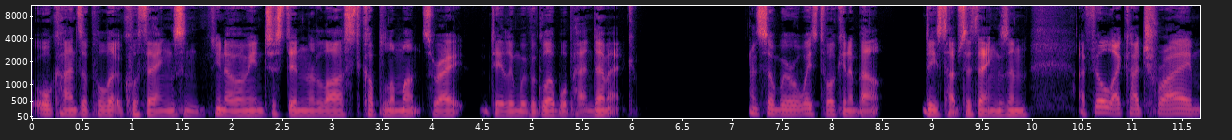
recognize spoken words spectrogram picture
all kinds of political things. And you know, I mean, just in the last couple of months, right, dealing with a global pandemic, and so we're always talking about these types of things. And I feel like I try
